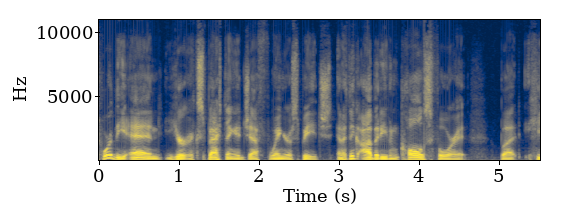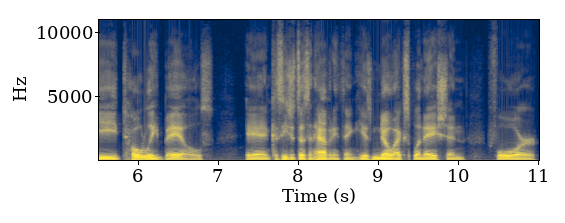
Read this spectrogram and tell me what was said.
toward the end, you're expecting a Jeff Winger speech, and I think Abed even calls for it, but he totally bails, and because he just doesn't have anything, he has no explanation for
